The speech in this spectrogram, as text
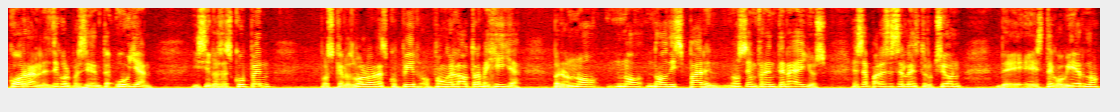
corran, les dijo el presidente, huyan, y si los escupen, pues que los vuelvan a escupir o pongan la otra mejilla, pero no, no, no disparen, no se enfrenten a ellos. Esa parece ser la instrucción de este gobierno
